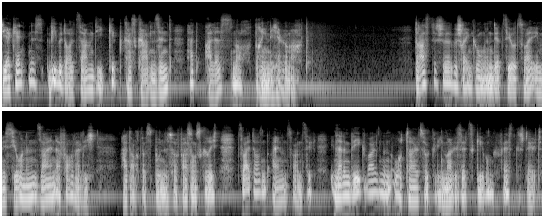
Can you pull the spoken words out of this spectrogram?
die Erkenntnis, wie bedeutsam die Kippkaskaden sind, hat alles noch dringlicher gemacht. Drastische Beschränkungen der CO2-Emissionen seien erforderlich, hat auch das Bundesverfassungsgericht 2021 in seinem wegweisenden Urteil zur Klimagesetzgebung festgestellt.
